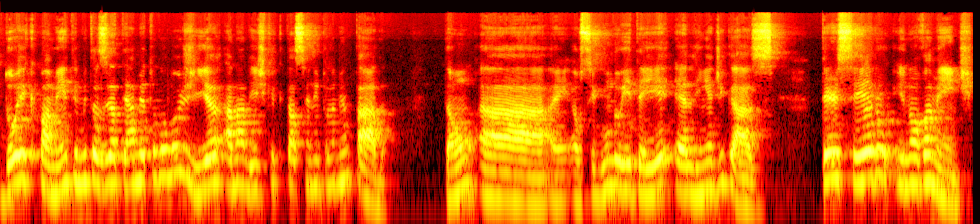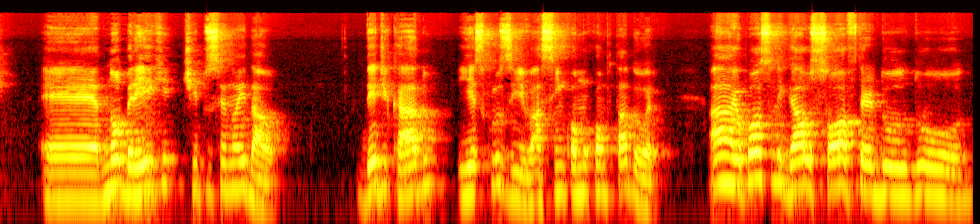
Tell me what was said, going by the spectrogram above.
do equipamento e muitas vezes até a metodologia analítica que está sendo implementada. Então, a, a, o segundo item aí é linha de gases. Terceiro, e novamente, é, no break tipo senoidal, dedicado e exclusivo, assim como o computador. Ah, eu posso ligar o software do, do,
